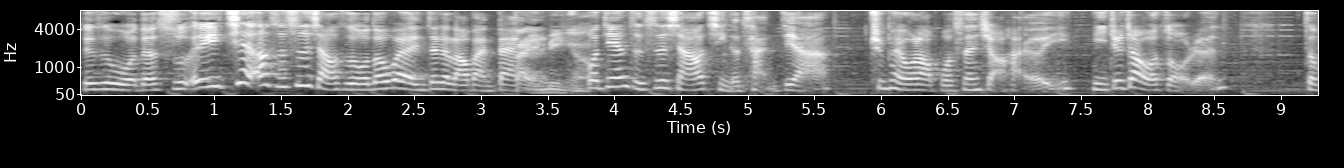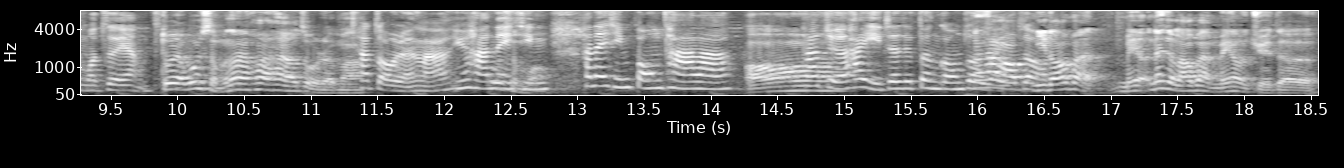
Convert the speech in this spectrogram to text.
就是我的所一切二十四小时，我都为了你这个老板待命啊！我今天只是想要请个产假去陪我老婆生小孩而已，你就叫我走人，怎么这样子？对啊，为什么？那后来他要走人吗？他走人啦，因为他内心他内心崩塌啦。哦，他觉得他以这份工作为重。那他老你老板没有那个老板没有觉得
